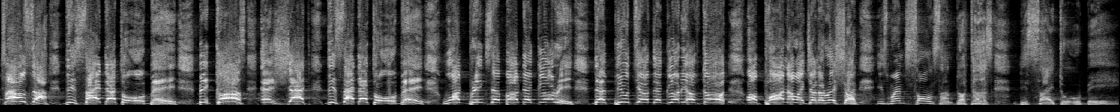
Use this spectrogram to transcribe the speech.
trouser decided to obey obey. Because a shirt decided to obey. What brings about the glory, the beauty of the glory of God upon our generation is when sons and daughters decide to obey.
